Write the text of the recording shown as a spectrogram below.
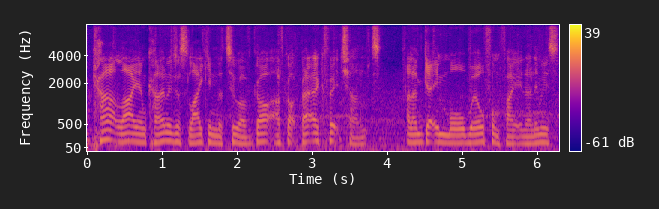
can't lie, I'm kind of just liking the two I've got. I've got better crit chance, and I'm getting more will from fighting enemies.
